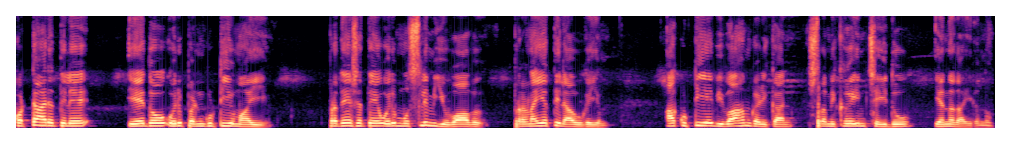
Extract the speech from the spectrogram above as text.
കൊട്ടാരത്തിലെ ഏതോ ഒരു പെൺകുട്ടിയുമായി പ്രദേശത്തെ ഒരു മുസ്ലിം യുവാവ് പ്രണയത്തിലാവുകയും ആ കുട്ടിയെ വിവാഹം കഴിക്കാൻ ശ്രമിക്കുകയും ചെയ്തു എന്നതായിരുന്നു.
